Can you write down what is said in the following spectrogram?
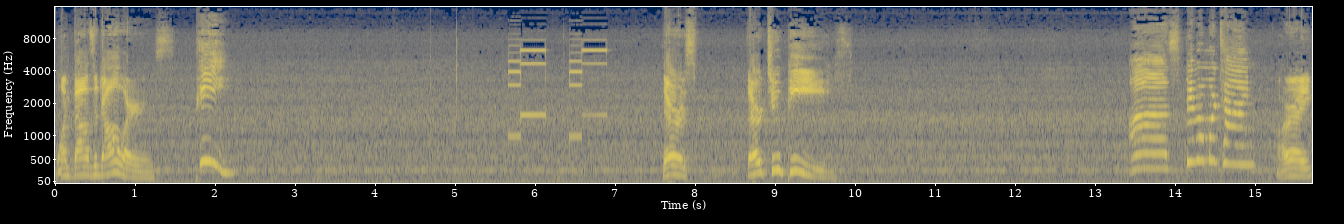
One thousand dollars. P. There's there are two P's. Uh, spin one more time. All right.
